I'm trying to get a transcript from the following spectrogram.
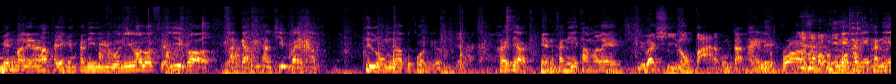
เม้นต์มาเลยนะครับใครอยากเห็นคันนี้รีวิววันนี้ก็รถเสียยี่ก็หลังจากที่ทำคลิปไปนะครับที่ล้มนะครับทุกคนเด้ออยากใครอยากเห็นคันนี้ทำอะไร หรือว่าขี่ลงป่านะผมจัดให้เลยนี่นี่คันนี้คันนี้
